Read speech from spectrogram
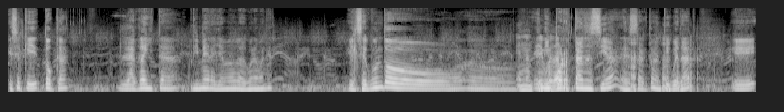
es el que toca la gaita primera, llamémoslo de alguna manera. El segundo uh, En antigüedad. importancia, exacto, en antigüedad, eh,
